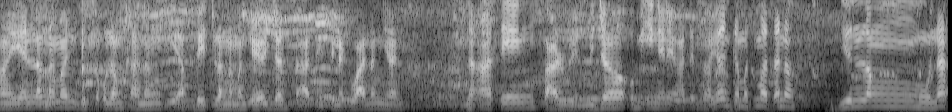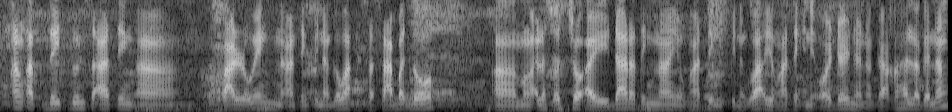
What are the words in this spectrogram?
Ayan lang naman, gusto ko lang sanang i-update lang naman kayo dyan sa ating pinagawa ng yan na ating Farwin. Medyo umiingay na yung ating mga. So, yan, kamot ano. Yun lang muna ang update dun sa ating ah, Farrowing na ating pinagawa. Sa Sabado, ah, mga alas 8 ay darating na yung ating pinagawa, yung ating ini-order na nagkakahalaga ng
